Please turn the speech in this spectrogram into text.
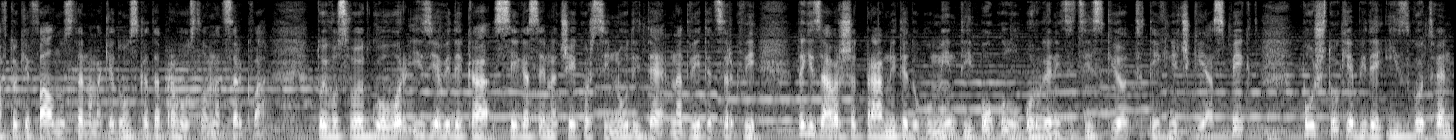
автокефалноста на Македонската православна црква. Тој во својот говор изјави дека сега се на чекор синодите на двете цркви да ги завршат правните документи околу организацијскиот технички аспект, пошто ќе биде изготвен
